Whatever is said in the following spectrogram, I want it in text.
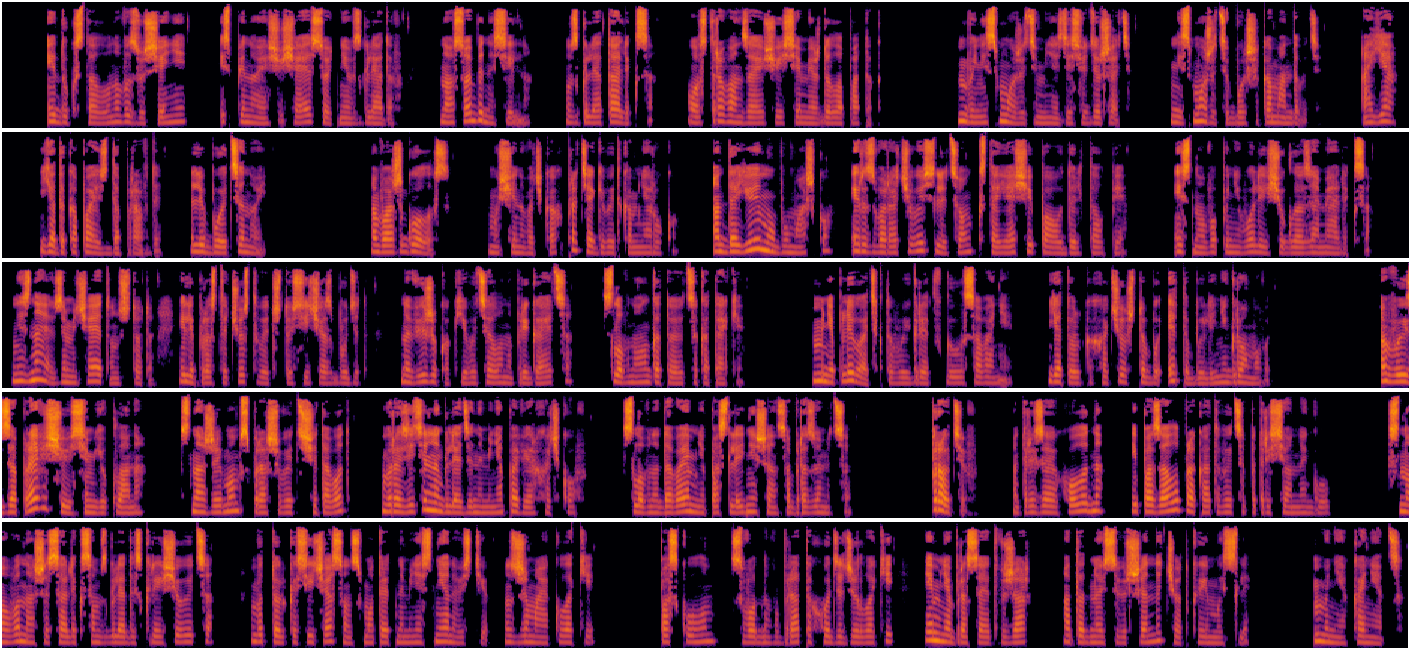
Иду к столу на возвышении и спиной ощущая сотни взглядов, но особенно сильно взгляд Алекса, остро вонзающийся между лопаток. Вы не сможете меня здесь удержать. Не сможете больше командовать. А я? Я докопаюсь до правды. Любой ценой. Ваш голос. Мужчина в очках протягивает ко мне руку. Отдаю ему бумажку и разворачиваюсь лицом к стоящей поодаль толпе. И снова поневоле ищу глазами Алекса. Не знаю, замечает он что-то или просто чувствует, что сейчас будет, но вижу, как его тело напрягается, словно он готовится к атаке. Мне плевать, кто выиграет в голосовании. Я только хочу, чтобы это были не Громовы. «Вы за правящую семью клана?» — с нажимом спрашивает счетовод, выразительно глядя на меня поверх очков, словно давая мне последний шанс образумиться. «Против», — отрезаю холодно, и по залу прокатывается потрясённый гул. Снова наши с Алексом взгляды скрещиваются, вот только сейчас он смотрит на меня с ненавистью, сжимая кулаки. По скулам сводного брата ходят желваки, и меня бросает в жар от одной совершенно четкой мысли. Мне конец.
